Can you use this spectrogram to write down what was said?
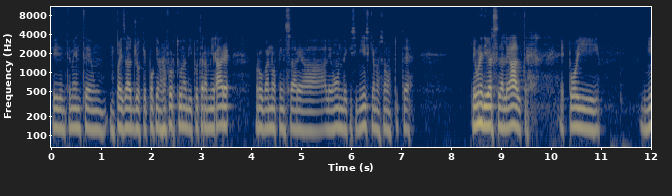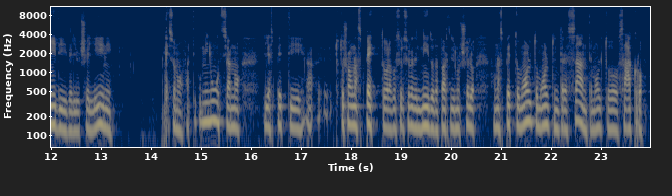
evidentemente un, un paesaggio che pochi hanno la fortuna di poter ammirare, loro vanno a pensare alle onde che si mischiano, sono tutte le une diverse dalle altre, e poi i nidi degli uccellini che sono fatti con minuzia, hanno degli aspetti, ah, tutto ciò ha un aspetto, la costruzione del nido da parte di un uccello ha un aspetto molto molto interessante, molto sacro,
